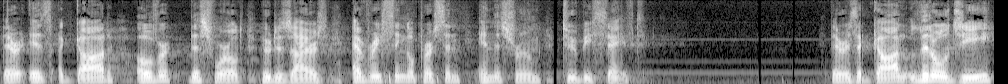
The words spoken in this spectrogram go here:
there is a God over this world who desires every single person in this room to be saved. There is a God, little g,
